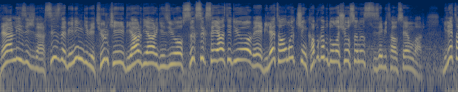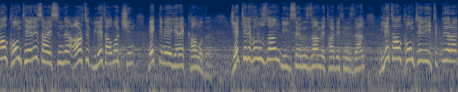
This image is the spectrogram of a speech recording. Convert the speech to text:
Değerli izleyiciler, siz de benim gibi Türkiye'yi diyar diyar geziyor, sık sık seyahat ediyor ve bilet almak için kapı kapı dolaşıyorsanız size bir tavsiyem var. Biletal.com.tr sayesinde artık bilet almak için beklemeye gerek kalmadı. Cep telefonunuzdan, bilgisayarınızdan ve tabletinizden biletal.com.tr'yi tıklayarak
